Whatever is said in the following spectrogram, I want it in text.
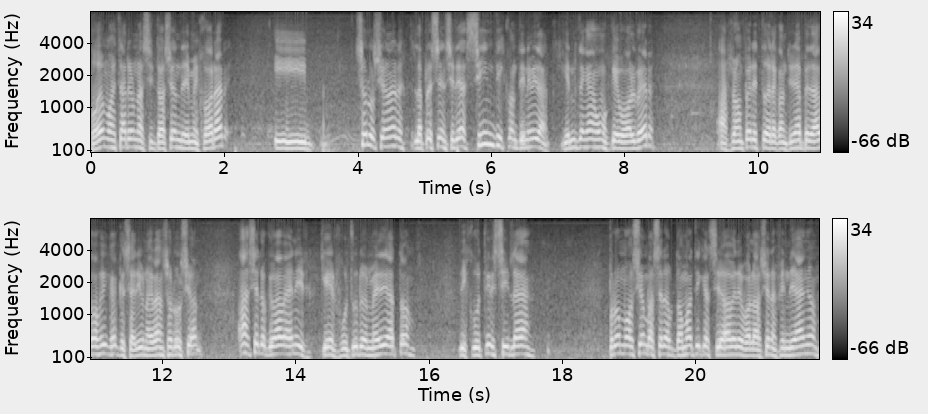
podemos estar en una situación de mejorar y solucionar la presencialidad sin discontinuidad, que no tengamos que volver a romper esto de la continuidad pedagógica, que sería una gran solución, hacia lo que va a venir, que es el futuro inmediato, discutir si la promoción va a ser automática, si va a haber evaluación a fin de año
